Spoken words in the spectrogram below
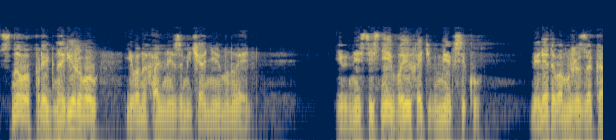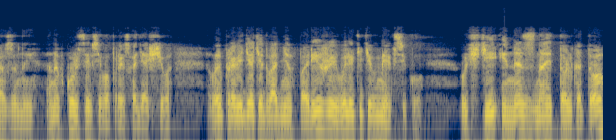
Снова проигнорировал его нахальные замечания Мануэль. И вместе с ней выехать в Мексику. Билеты вам уже заказаны. Она в курсе всего происходящего. Вы проведете два дня в Париже и вылетите в Мексику. Учти, Инесс знает только то,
